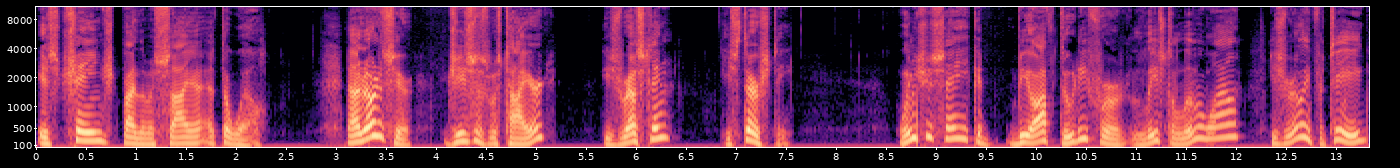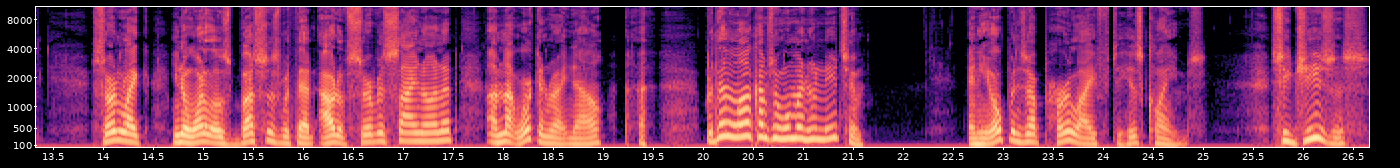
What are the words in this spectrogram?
is changed by the Messiah at the well. Now notice here, Jesus was tired, he's resting, he's thirsty. Wouldn't you say he could be off duty for at least a little while? He's really fatigued. Sort of like, you know, one of those buses with that out of service sign on it. I'm not working right now. but then along comes a woman who needs him. And he opens up her life to his claims. See, Jesus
